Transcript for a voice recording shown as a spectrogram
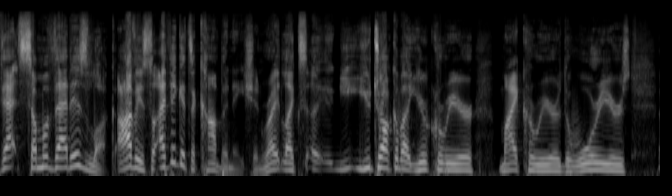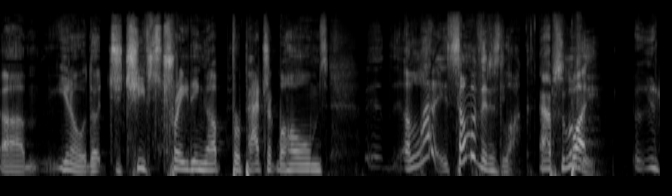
that some of that is luck. Obviously, I think it's a combination, right? Like uh, you, you, talk about your career, my career, the Warriors. Um, you know, the Chiefs trading up for Patrick Mahomes. A lot. Of, some of it is luck. Absolutely. But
